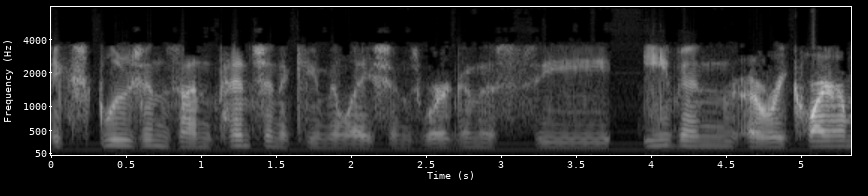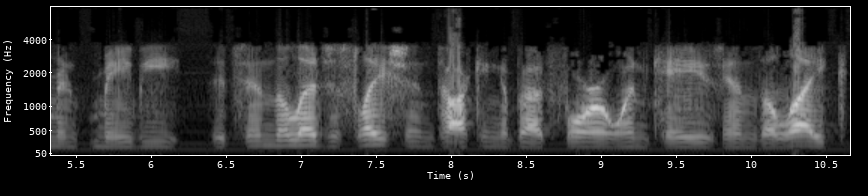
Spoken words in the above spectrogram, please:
exclusions on pension accumulations. We're going to see even a requirement, maybe it's in the legislation talking about 401ks and the like,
